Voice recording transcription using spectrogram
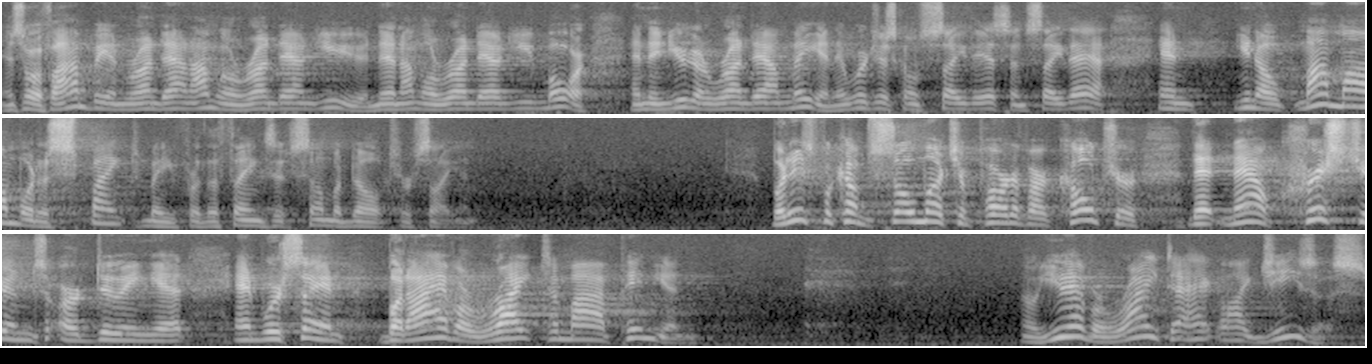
And so if I'm being run down, I'm going to run down you, and then I'm going to run down you more, and then you're going to run down me, and then we're just going to say this and say that. And, you know, my mom would have spanked me for the things that some adults are saying. But it's become so much a part of our culture that now Christians are doing it, and we're saying, but I have a right to my opinion. No, you have a right to act like Jesus.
